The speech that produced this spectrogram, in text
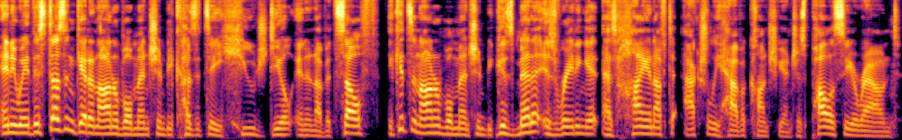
Anyway, this doesn't get an honorable mention because it's a huge deal in and of itself. It gets an honorable mention because Meta is rating it as high enough to actually have a conscientious policy around,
